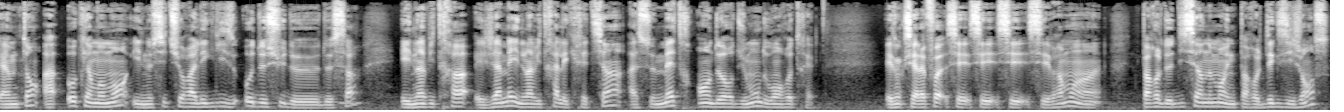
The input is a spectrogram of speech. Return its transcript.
et en même temps, à aucun moment, il ne situera l'Église au-dessus de, de ça, et il n'invitera et jamais il n'invitera les chrétiens à se mettre en dehors du monde ou en retrait. Et donc c'est à la fois, c'est, vraiment une parole de discernement, une parole d'exigence.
